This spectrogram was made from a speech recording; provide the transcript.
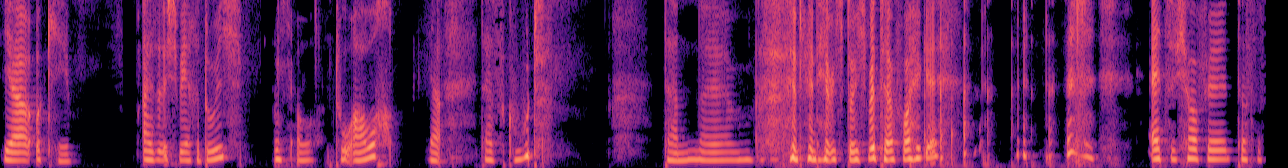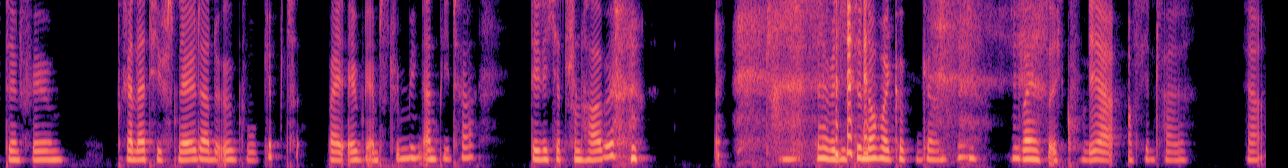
Ja, okay. Also ich wäre durch. Ich auch. Du auch? Ja. Das ist gut. Dann ähm, sind wir nämlich durch mit der Folge. Also ich hoffe, dass es den Film relativ schnell dann irgendwo gibt, bei irgendeinem Streaming-Anbieter, den ich jetzt schon habe. Damit ich den nochmal gucken kann. Weil es ist echt cool. Ja, auf jeden Fall. Ja.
